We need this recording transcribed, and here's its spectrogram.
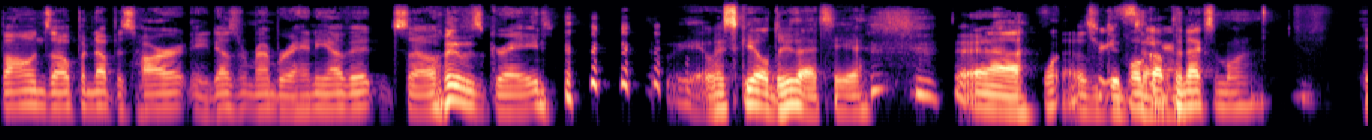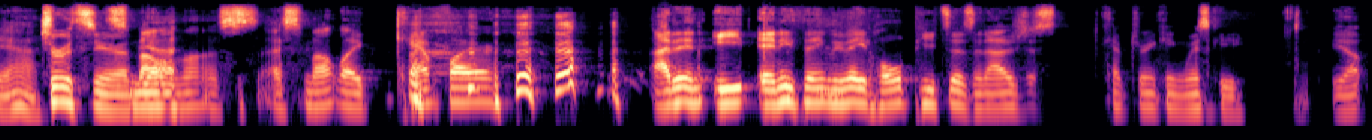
Bones opened up his heart and he doesn't remember any of it, so it was great. Yeah, whiskey will do that to you. yeah, that was a good Woke up the next morning. Yeah. Truth serum. Smelling, I smelled like campfire. I didn't eat anything. We made whole pizzas and I was just kept drinking whiskey. yep.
